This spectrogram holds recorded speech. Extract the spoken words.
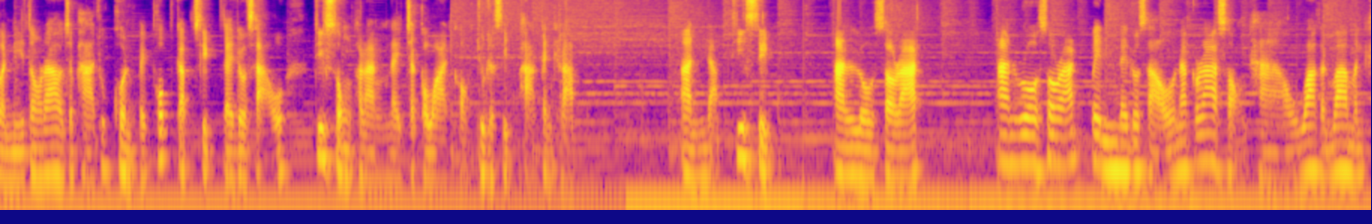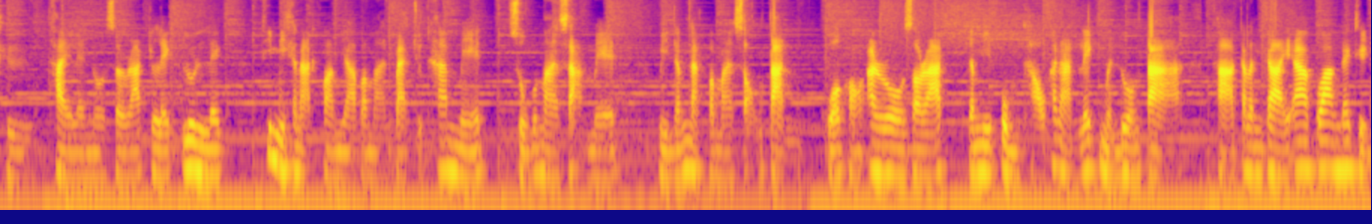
วันนี้ต้องเล่าจะพาทุกคนไปพบกับ 10 ไดโนเสาร์ที่ทรงพลังในจักรวาลของจูราสสิกพากันครับ อันดับที่ 10 อันโลซอรัส อันโรซอรัสเป็นไดโนเสาร์นักล่าสองเท้า ว่ากันว่ามันคือไทแรนโนซอรัสเล็กรุ่นเล็ก ที่มีขนาดความยาวประมาณ 8.5 เมตร สูงประมาณ 3 เมตร มีน้ำหนักประมาณ 2 ตัน หัวของอันโรซอรัสจะมีปุ่มเขาขนาดเล็กเหมือนดวงตา ขากรรไกรอ้ากว้างได้ถึง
